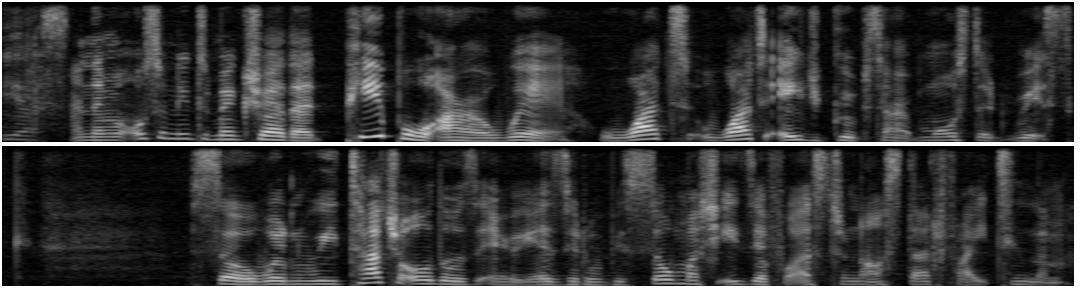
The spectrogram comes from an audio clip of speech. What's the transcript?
Yes. and then we also need to make sure that people are aware what what age groups are most at risk. So when we touch all those areas, it will be so much easier for us to now start fighting them.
